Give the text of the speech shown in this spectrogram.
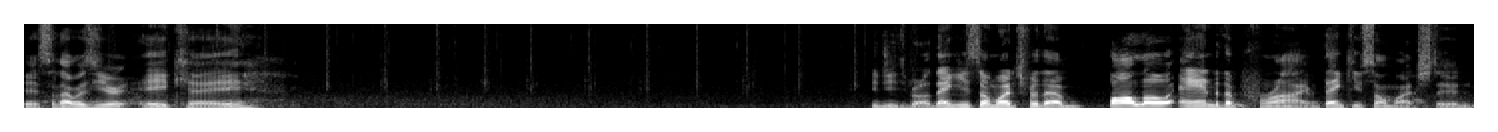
Okay, so that was your AK. GG's, bro. Thank you so much for the follow and the prime. Thank you so much, dude.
